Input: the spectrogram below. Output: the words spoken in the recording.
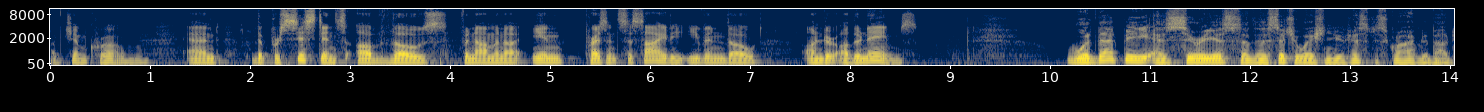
of Jim Crow, mm-hmm. and the persistence of those phenomena in present society, even though under other names. Would that be as serious of the situation you just described about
